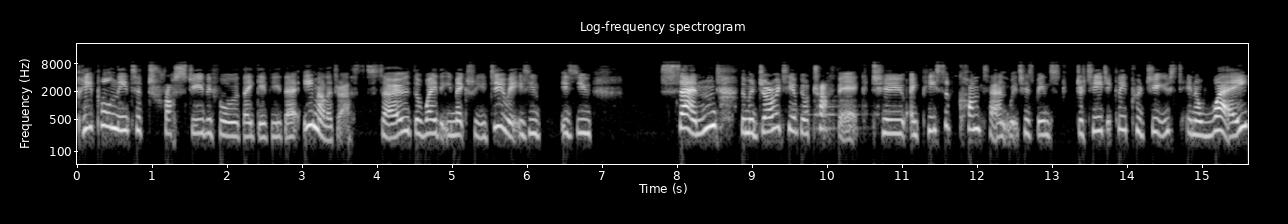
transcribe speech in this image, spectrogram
people need to trust you before they give you their email address. So the way that you make sure you do it is you is you send the majority of your traffic to a piece of content which has been strategically produced in a way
